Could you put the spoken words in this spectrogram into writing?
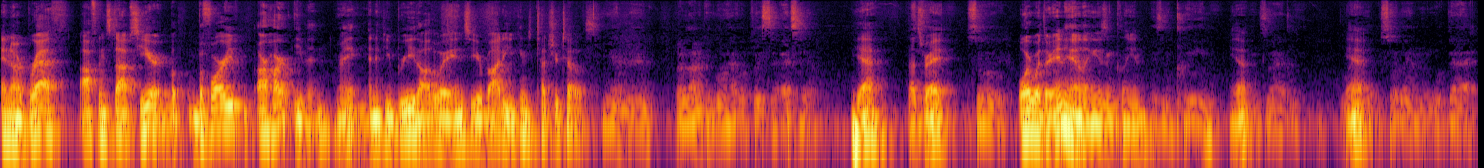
And our breath often stops here, but before our, heart even, right? Mm-hmm. And if you breathe all the way into your body, you can touch your toes. Yeah, man. But a lot of people don't have a place to exhale. Yeah, that's right. So Or what they're inhaling isn't clean. isn't clean. Yeah. Exactly. Yeah. So then that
